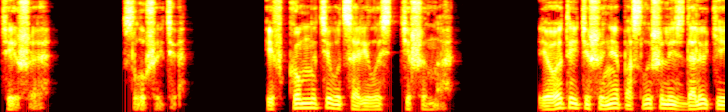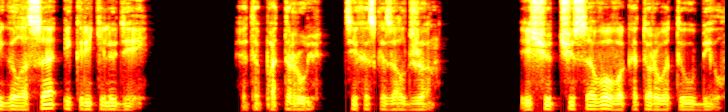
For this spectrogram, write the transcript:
«Тише. Слушайте и в комнате воцарилась тишина. И в этой тишине послышались далекие голоса и крики людей. «Это патруль», — тихо сказал Джон. «Ищут часового, которого ты убил.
